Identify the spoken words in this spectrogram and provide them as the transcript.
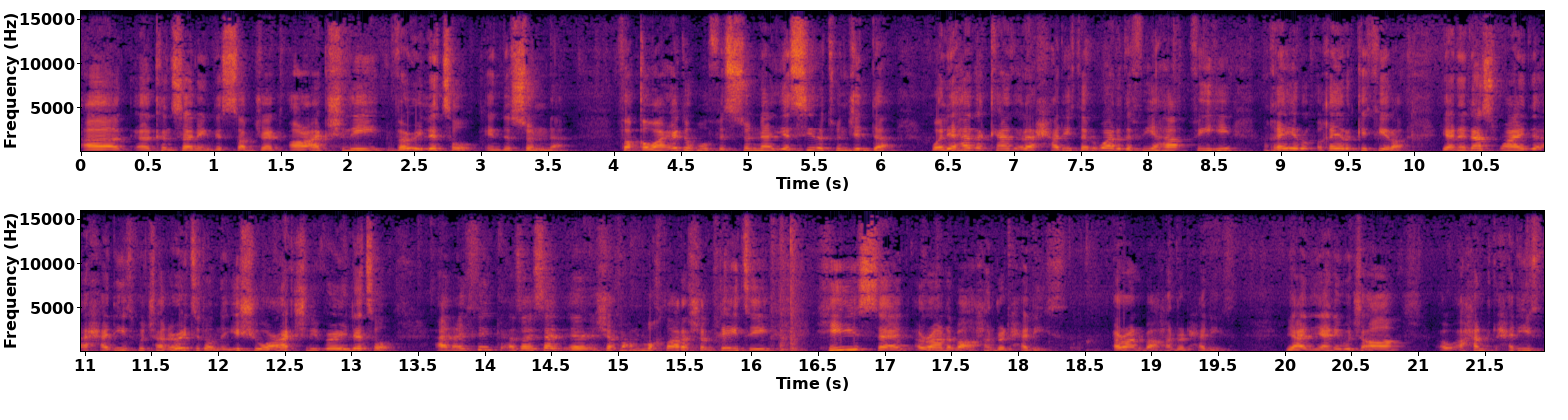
uh, uh, concerning this subject are actually very little in the Sunnah. فقواعده في السنة يسيرة جدا ولهذا كانت الأحاديث الواردة فيها فيه غير غير كثيرة يعني that's why the ahadith which are narrated on the issue are actually very little and I think as I said uh, Sheikh Muhammad Mukhtar al-Shanqiti he said around about 100 hadith around about 100 hadith يعني, يعني which are 100 hadith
